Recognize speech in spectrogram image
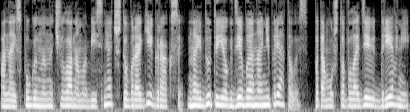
Она испуганно начала нам объяснять, что враги Граксы найдут ее, где бы она ни пряталась, потому что владеют древней,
